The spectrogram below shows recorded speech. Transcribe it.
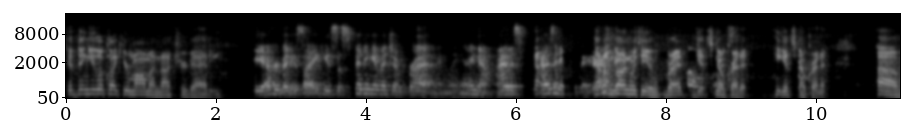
good thing you look like your mama not your daddy Yeah, everybody's like, he's a spitting image of Brett. And I'm like, I know. I was No. I was an incubator. Yeah, I'm going with you. Brett Oh, gets no credit. He gets no credit. Um,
